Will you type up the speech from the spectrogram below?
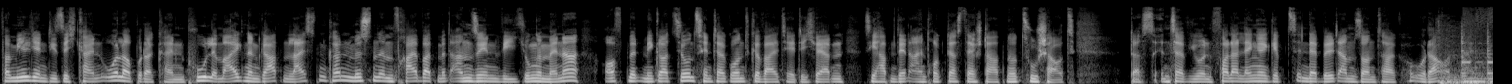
Familien, die sich keinen Urlaub oder keinen Pool im eigenen Garten leisten können, müssen im Freibad mit ansehen, wie junge Männer, oft mit Migrationshintergrund, gewalttätig werden. Sie haben den Eindruck, dass der Staat nur zuschaut. Das Interview in voller Länge gibt's in der Bild am Sonntag oder online.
